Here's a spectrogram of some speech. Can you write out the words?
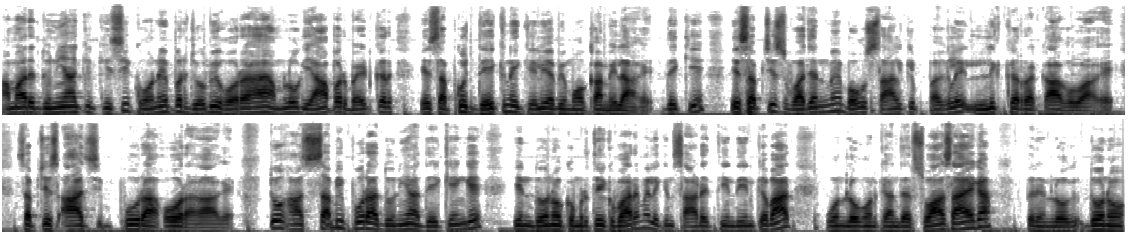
हमारे दुनिया के किसी कोने पर जो भी हो रहा है, हम लोग यहाँ पर बैठकर ये सब कुछ देखने के लिए अभी मौका मिला है। देखिए, ये सब चीज़ वज़न में बहुत साल के पहले लिख कर रखा हुआ है। सब चीज़ आज पूरा हो रहा है। तो हाँ सभी पूरा दुनिया देखेंगे इन दोनों को मृत्यु के बारे में, लेकिन साढ़े तीन दिन के बाद उन लोगों के अंदर श्वास आएगा। फिर इन लोग दोनों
